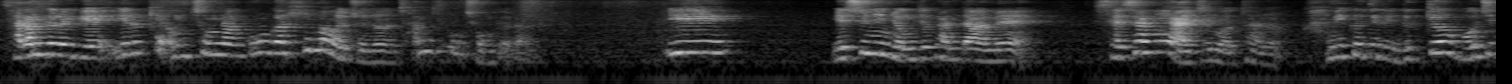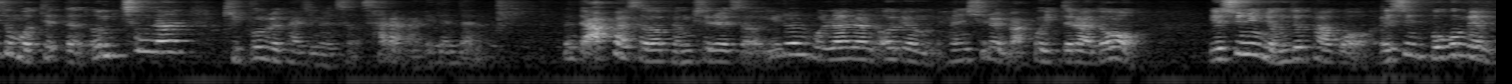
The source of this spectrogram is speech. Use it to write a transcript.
사람들에게 이렇게 엄청난 꿈과 희망을 주는 참된 종교라. 이 예수님 영접한 다음에 세상이 알지 못하는 감히 그들이 느껴보지도 못했던 엄청난 기쁨을 가지면서 살아가게 된다는 거죠. 근데 아파서 병실에서 이런 혼란한 어려움, 현실을 맞고 있더라도 예수님 영접하고 예수님 복음의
